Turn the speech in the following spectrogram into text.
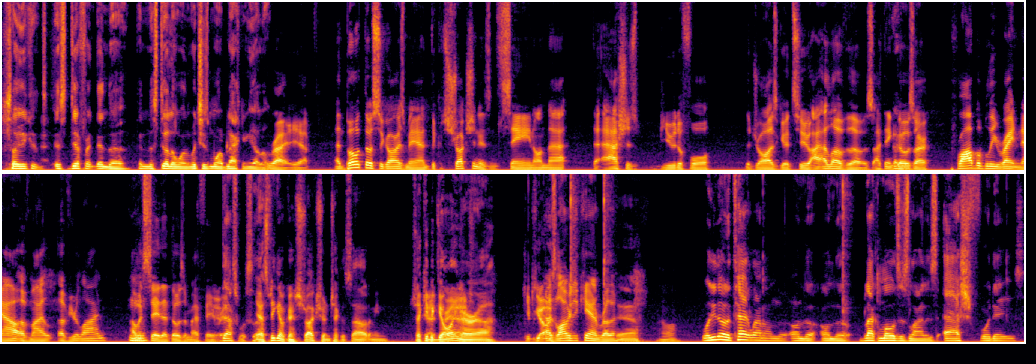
so you it's different than the than the Steeler one, which is more black and yellow. Right, yeah. And both those cigars, man, the construction is insane on that. The ash is beautiful. The draw is good too. I, I love those. I think those are probably right now of my of your line. I would Mhm. say that those are my favorite. That's what's up. Yeah, speaking of construction, check this out. I mean, should I keep Yeah, it it's very going or uh Keep going. as long as you can, brother. yeah. Oh. Well, you know the tagline on the on the on the Black Moses line is "Ash for days,"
